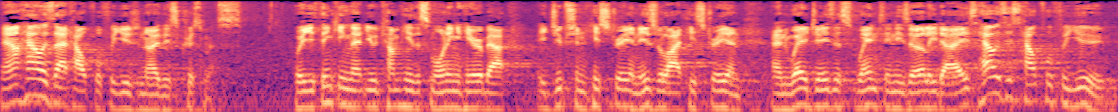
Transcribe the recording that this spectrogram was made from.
Now, how is that helpful for you to know this Christmas? Were you thinking that you would come here this morning and hear about Egyptian history and Israelite history and, and where Jesus went in his early days? How is this helpful for you?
